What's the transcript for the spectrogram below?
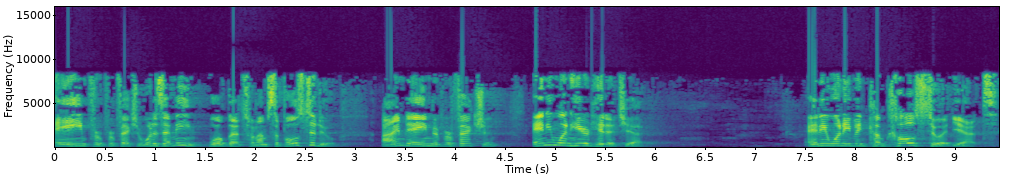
Aim for perfection. What does that mean? Well, that's what I'm supposed to do. I'm to aim to perfection. Anyone here hit it yet? Anyone even come close to it yet?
